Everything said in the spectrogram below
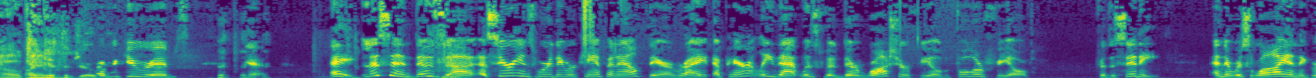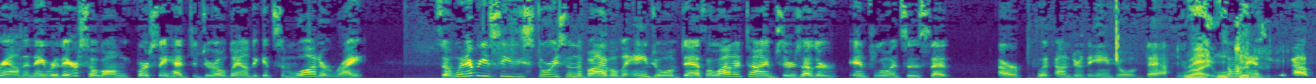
Okay. I get the joke. Barbecue ribs. Yeah. Hey, listen, those uh, Assyrians where they were camping out there, right? Apparently that was their washer field, fuller field for the city. And there was lye in the ground and they were there so long, of course they had to drill down to get some water, right? So whenever you see these stories in the Bible, the angel of death, a lot of times there's other influences that are put under the angel of death. Right. Well, Someone couldn't- asked me about,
